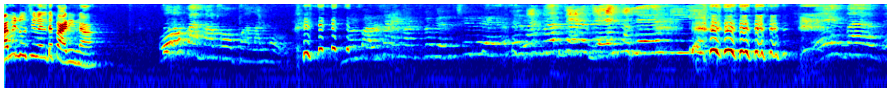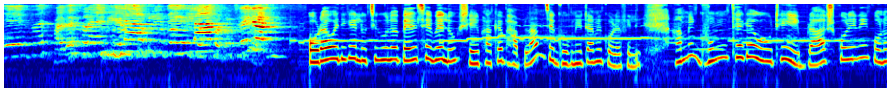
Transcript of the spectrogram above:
আমি লুচি বেলতে পারি না ও বাবা গো বাবা গো তোমার পারোটা এই মাত্র বেলছিলে মাত্র বেলছিলে এইবার এইবার আরে সত্যি দিয়েছ ওরা ওইদিকে লুচিগুলো বেলছে বেলুক, সেই ফাঁকে ভাবলাম যে ঘুগনিটা আমি করে ফেলি। আমি ঘুম থেকে উঠেই ব্রাশ করিনি, কোনো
